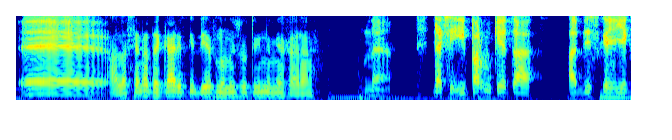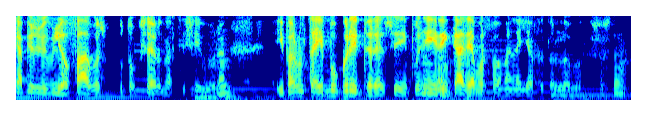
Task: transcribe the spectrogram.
Ε... Αλλά σε ένα δεκάρι PDF νομίζω ότι είναι μια χαρά. Ναι. Εντάξει, υπάρχουν και τα αντίστοιχα για κάποιους βιβλιοφάγους που το ξέρουν αυτοί σίγουρα. Mm. Υπάρχουν τα e-book reader, έτσι, που Σωστά. είναι ειδικά διαμορφωμένα για αυτόν τον λόγο. Σωστά.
